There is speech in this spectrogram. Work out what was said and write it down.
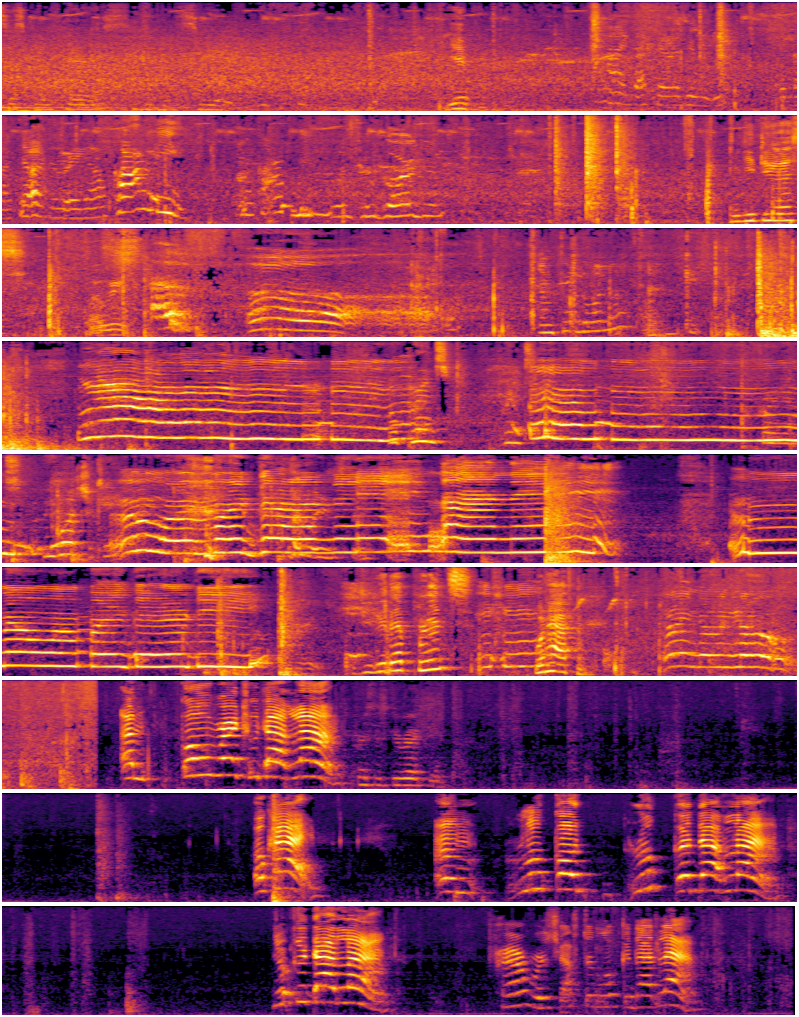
Francisco in Paris. Sweet. Yeah. Hi, Dr. Ademi. Dr. Ademi, I'm coming. I'm coming. Winter garden. Will you do us? While we're Oh. I'm pretty going up. Okay. Oh, Prince. Prince. Prince. We watch, okay? No, my daddy, daddy, no, my daddy. Did you hear that, Prince? What happened? I don't know. Um, go right to that lamp. Prince is directing. Okay. Um, look at look at that lamp. Look at that lamp. You have to look at that lamp.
